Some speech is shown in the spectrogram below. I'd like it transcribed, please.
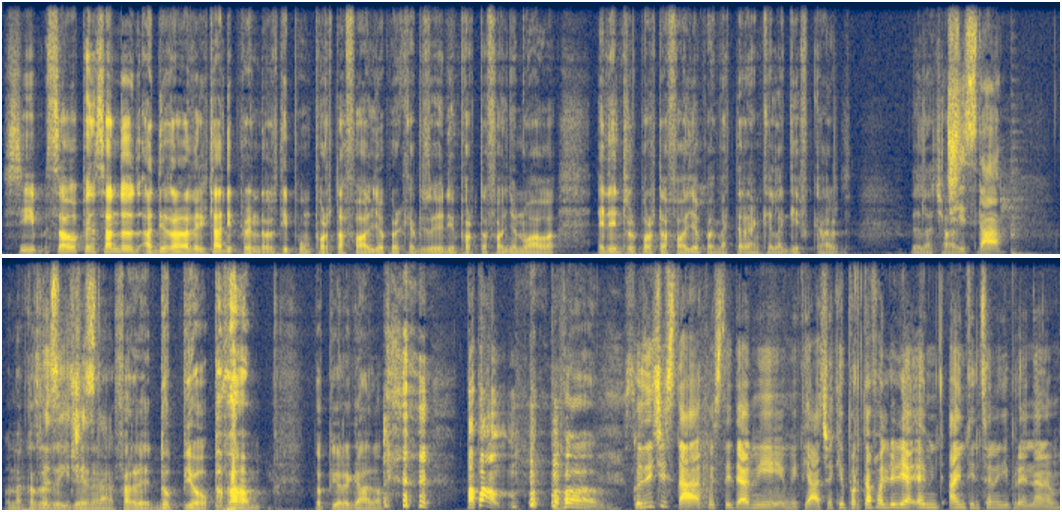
Sì, stavo pensando a dire la verità di prendere tipo un portafoglio perché ha bisogno di un portafoglio nuovo e dentro il portafoglio puoi mettere anche la gift card della charity. Ci sta. Una cosa Così, del genere. Fare doppio papam! Doppio regalo. papam! papam! Sì. Così ci sta, questa idea mi, mi piace. Che portafoglio hai, hai intenzione di prendere?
